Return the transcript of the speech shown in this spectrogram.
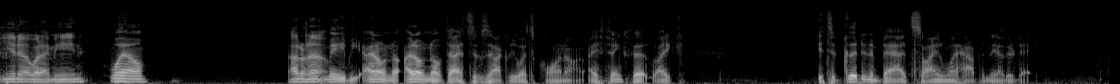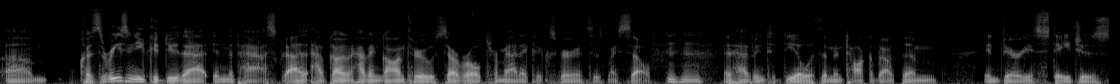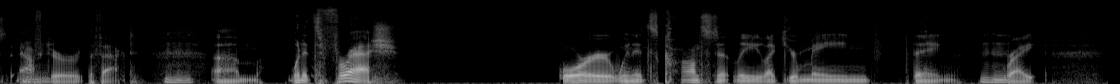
you know what I mean? Well, I don't know. maybe I don't know. I don't know if that's exactly what's going on. I think that like it's a good and a bad sign what happened the other day. Um, because the reason you could do that in the past, I have gone having gone through several traumatic experiences myself, Mm-hmm. and having to deal with them and talk about them in various stages Mhm. after the fact. Mm-hmm. um, when it's fresh or when it's constantly like your main thing, Mm-hmm. right?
